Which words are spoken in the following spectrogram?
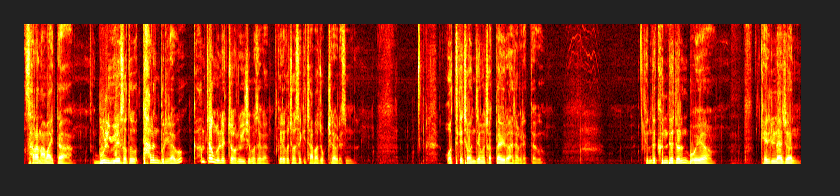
살아남아 있다. 물 위에서도 타는 불이라고 깜짝 놀랐죠 루이 15세가. 그리고 저 새끼 잡아 족치라 그랬습니다. 어떻게 전쟁을 졌다위로 하냐 그랬다고. 근데 근대전은 뭐예요? 게릴라전,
